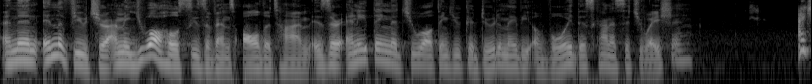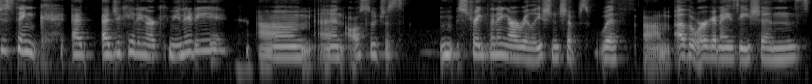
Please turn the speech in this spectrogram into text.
And then in the future, I mean, you all host these events all the time. Is there anything that you all think you could do to maybe avoid this kind of situation? I just think ed- educating our community um, and also just strengthening our relationships with um, other organizations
